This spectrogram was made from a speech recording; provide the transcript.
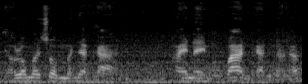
เดี๋ยวเรามาชมบรรยากาศ ภายในหมู่บ้านกันนะครับ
